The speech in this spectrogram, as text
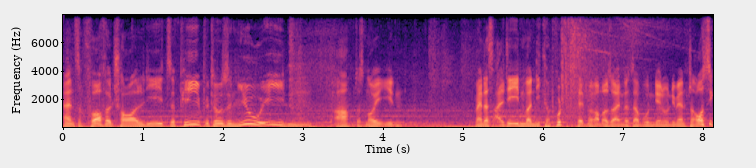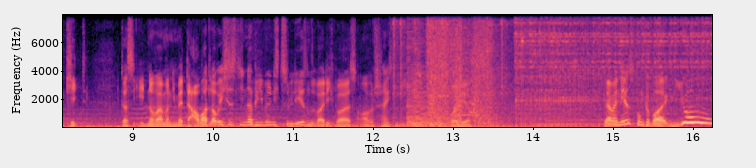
And the prophet shall lead the people to the new Eden. Aha, das neue Eden. Ich meine, das alte Eden war nie kaputt. Fällt mir gerade mal so ein, dass da wurden ja nur die Menschen rausgekickt. Dass Eden auf einmal nicht mehr da war, glaube ich, ist in der Bibel nicht zu lesen, soweit ich weiß. Aber wahrscheinlich sind die so voll hier. Wir haben einen Lebenspunktebalken. Juhu!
